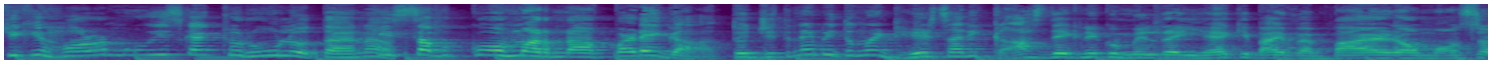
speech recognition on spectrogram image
क्योंकि हॉरर मूवीज़ का एक तो रूल होता है ना कि सबको मरना पड़ेगा। तो जितने भी तुम्हें ढेर सारी कास्ट देखने को मिल रही है कि भाई वेम्पायर और मॉन्स्टर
